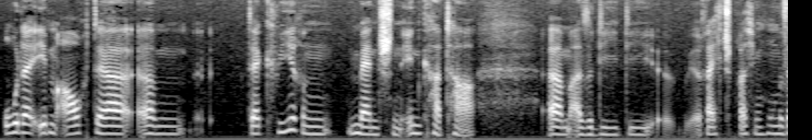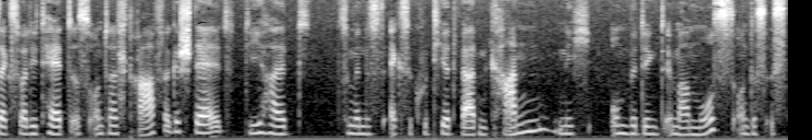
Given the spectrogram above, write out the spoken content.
oder eben auch der, ähm, der queeren Menschen in Katar. Ähm, also die, die Rechtsprechung Homosexualität ist unter Strafe gestellt, die halt zumindest exekutiert werden kann, nicht unbedingt immer muss. Und das ist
